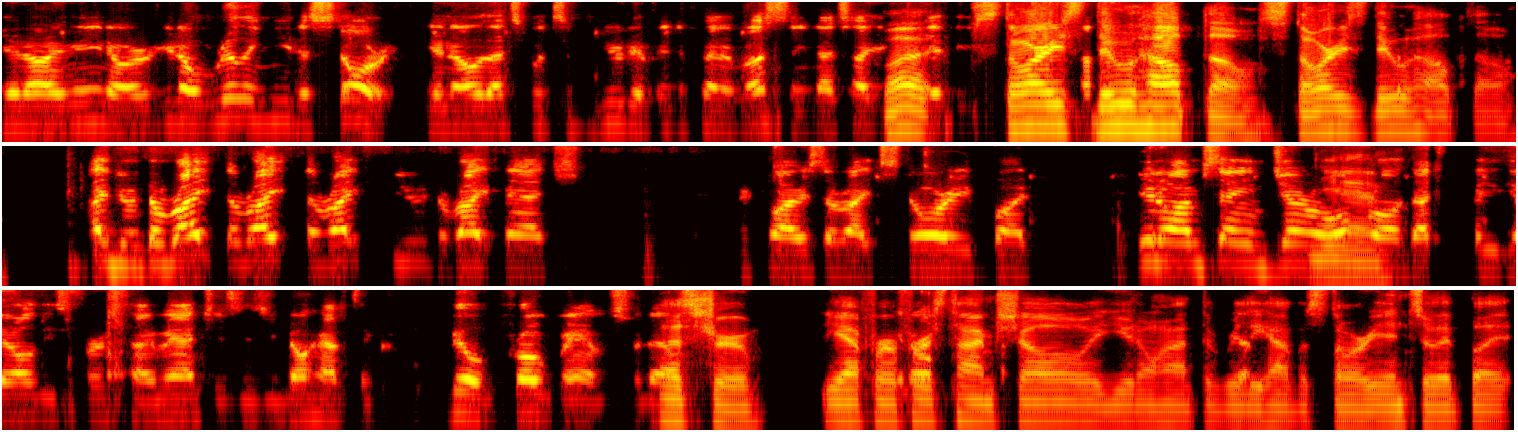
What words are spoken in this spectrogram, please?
you know what I mean? Or you don't really need a story. You know, that's what's the beauty of independent wrestling. That's how you but get these stories do help though. Stories do help though. I do. The right, the right, the right feud, the right match requires the right story. But you know, I'm saying general yeah. overall, that's how you get all these first time matches is you don't have to build programs for that. That's true. Yeah, for a you first time show, you don't have to really yeah. have a story into it, but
